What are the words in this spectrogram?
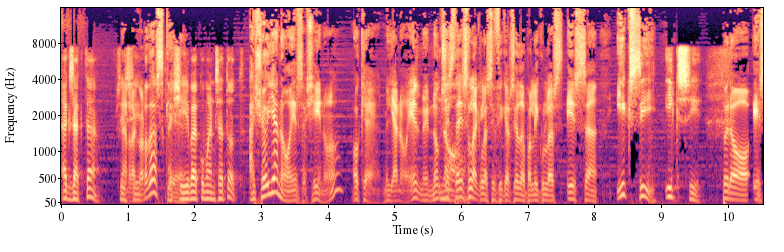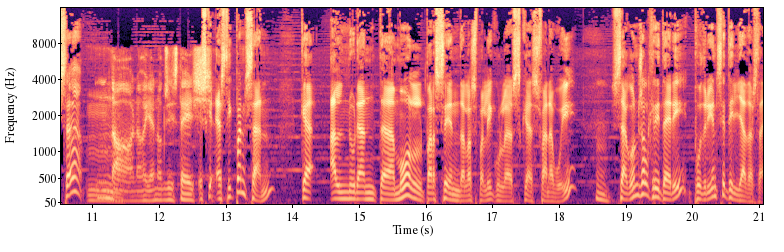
Exacte. Te'n recordes que- Així va començar tot. Això ja no és així, no? O què? Ja no és. No, no existeix la classificació de pel·lícules S. X sí, X sí. però S... Mm, No, no, ja no existeix. És que estic pensant que el 90 molt per cent de les pel·lícules que es fan avui, mm. segons el criteri, podrien ser titllades de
